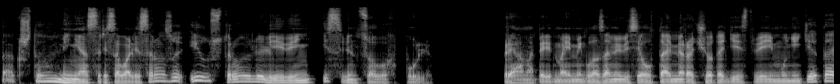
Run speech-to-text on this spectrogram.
Так что меня срисовали сразу и устроили ливень из свинцовых пуль. Прямо перед моими глазами висел таймер отчета действия иммунитета,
